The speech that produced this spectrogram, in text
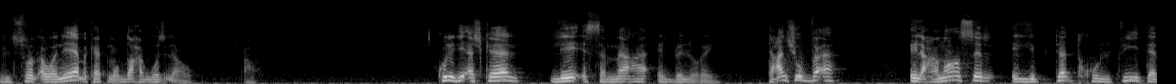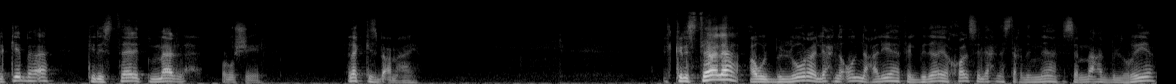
الصورة الأولانية ما كانت موضحة الجزء ده أهو أهو. كل دي أشكال للسماعة البلورية. تعال نشوف بقى العناصر اللي بتدخل في تركيبها كريستالة ملح روشيل. ركز بقى معايا. الكريستالة أو البلورة اللي إحنا قلنا عليها في البداية خالص اللي إحنا استخدمناها في السماعة البلورية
